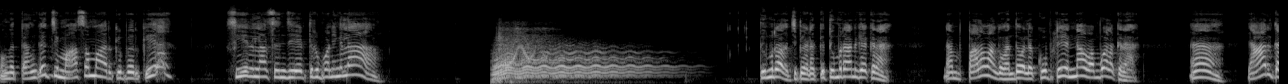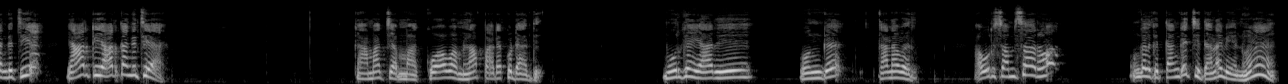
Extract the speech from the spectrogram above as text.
உங்கள் தங்கச்சி மாசமாக இருக்கு பேருக்கு சீரெல்லாம் செஞ்சு எடுத்துகிட்டு போனீங்களா? திமுறா வச்சு கிடக்கு திமுறான்னு கேட்குறேன். நம்ம பழம் வாங்க வந்தவளை கூப்பிட்டு என்ன வம்பு வளர்க்குறேன் ஆ யார் தங்கச்சி? யாருக்கு யார் தங்கச்சி காமாச்சம்மா கோவம்லாம் படக்கூடாது. முருகன் யாரு? உங்கள் கணவர். அவர் சம்சாரம். உங்களுக்கு தங்கச்சி தானே வேணும்?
